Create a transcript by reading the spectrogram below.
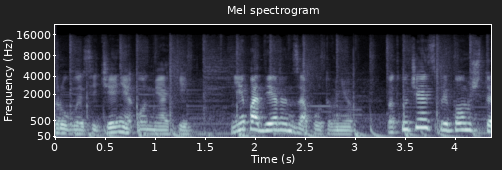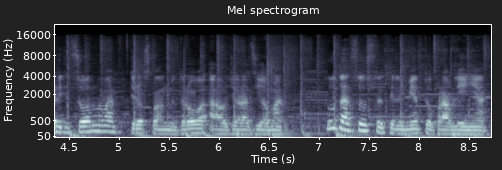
Круглое сечение, он мягкий. Не подвержен запутыванию. Подключается при помощи традиционного 3,5-метрового аудиоразъема. Тут отсутствуют элементы управления.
